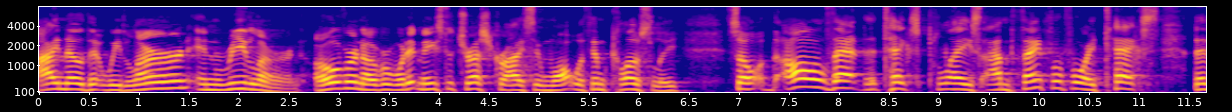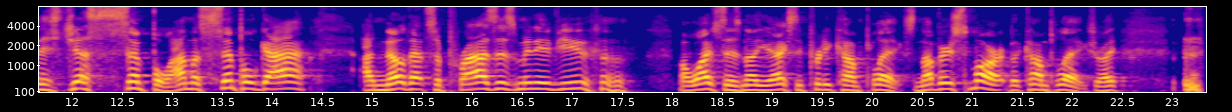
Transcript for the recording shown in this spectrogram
I know that we learn and relearn over and over what it means to trust Christ and walk with Him closely. So, all that that takes place, I'm thankful for a text that is just simple. I'm a simple guy. I know that surprises many of you. My wife says, No, you're actually pretty complex. Not very smart, but complex, right?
